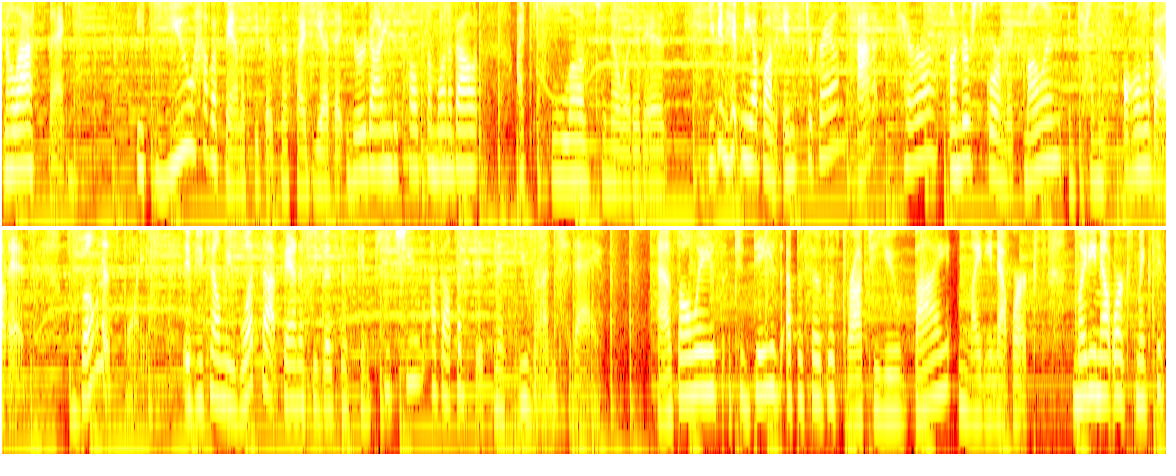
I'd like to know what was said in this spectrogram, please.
The last thing if you have a fantasy business idea that you're dying to tell someone about, I'd love to know what it is. You can hit me up on Instagram at Tara underscore McMullin and tell me all about it. Bonus points if you tell me what that fantasy business can teach you about the business you run today. As always, today's episode was brought to you by Mighty Networks. Mighty Networks makes it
